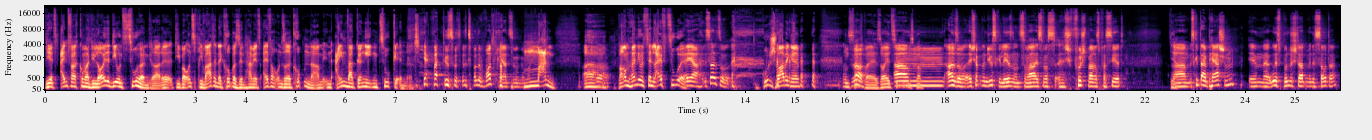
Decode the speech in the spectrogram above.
wie jetzt einfach, guck mal, die Leute, die uns zuhören gerade, die bei uns privat in der Gruppe sind, haben jetzt einfach unsere Gruppennamen in einwaggöngigen Zug geändert. Ja, weil du so eine tolle Wortkreation gemacht Mann! Ah, warum hören die uns denn live zu, ey? Ja, ist halt so. Gute Schwabinge. Unfassbar, ey. So, jetzt die. Ähm, also, ich habe eine News gelesen und zwar ist was äh, Furchtbares passiert. Ja. Ähm, es gibt ein Pärchen im äh, US-Bundesstaat Minnesota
